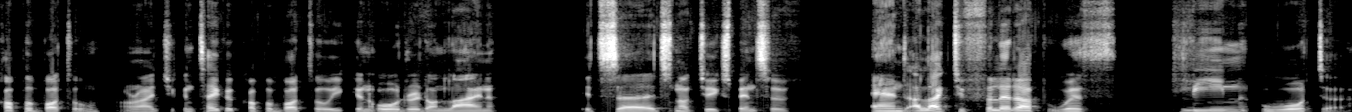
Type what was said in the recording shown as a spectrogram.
copper bottle. All right. You can take a copper bottle, you can order it online. It's, uh, it's not too expensive. And I like to fill it up with clean water.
